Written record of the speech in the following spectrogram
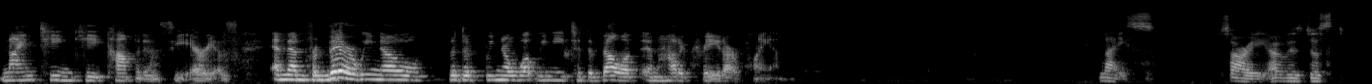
19 key competency areas. And then from there, we know the we know what we need to develop and how to create our plan. Nice. Sorry, I was just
